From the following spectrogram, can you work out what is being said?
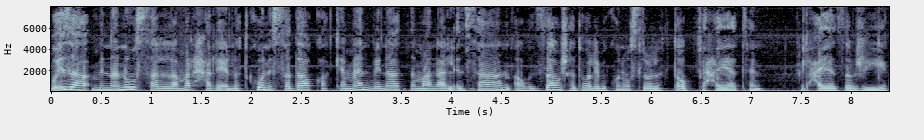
وإذا بدنا نوصل لمرحلة إنه تكون الصداقة كمان بيناتنا معنا الإنسان أو الزوج هدول بيكونوا وصلوا للتوب في حياتهم في الحياة الزوجية.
